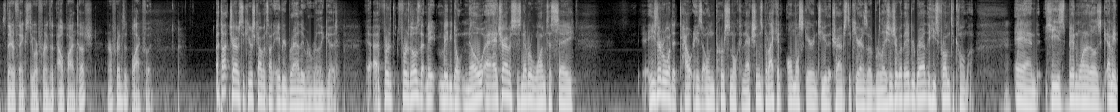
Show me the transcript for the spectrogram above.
It's there thanks to our friends at Alpine Touch and our friends at Blackfoot. I thought Travis DeCuire's comments on Avery Bradley were really good. Uh, for for those that may maybe don't know, and Travis is never one to say he's never one to tout his own personal connections, but I can almost guarantee you that Travis DeCuire has a relationship with Avery Bradley. He's from Tacoma. And he's been one of those. I mean,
